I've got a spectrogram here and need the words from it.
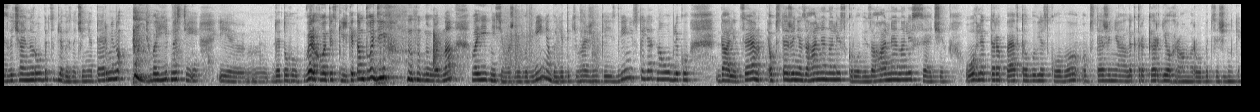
звичайно, робиться для визначення терміну вагітності і, і для того вирахувати, скільки там плодів. Ну, одна вагітність, чи, можливо, двійня, бо є такі у нас жінки із двійні стоять на обліку. Далі це обстеження загальний аналіз крові, загальний аналіз сечі, огляд терапевта обов'язково, обстеження електрокардіограма робиться жінки.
